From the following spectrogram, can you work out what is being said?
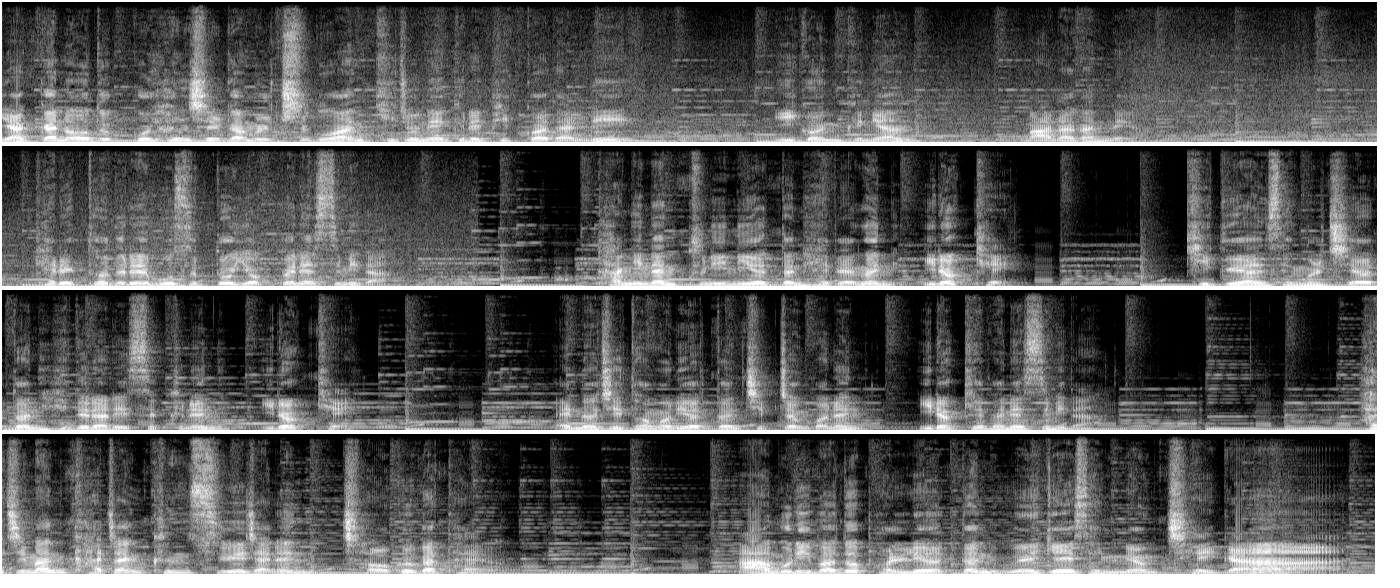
약간 어둡고 현실감을 추구한 기존의 그래픽과 달리 이건 그냥 만화 같네요. 캐릭터들의 모습도 역변했습니다. 강인한 군인이었던 해병은 이렇게, 기괴한 생물체였던 히드라 리스크는 이렇게, 에너지 덩어리였던 집정관은 이렇게 변했습니다. 하지만 가장 큰 수혜자는 저그 같아요. 아무리 봐도 벌레였던 외계 생명체가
